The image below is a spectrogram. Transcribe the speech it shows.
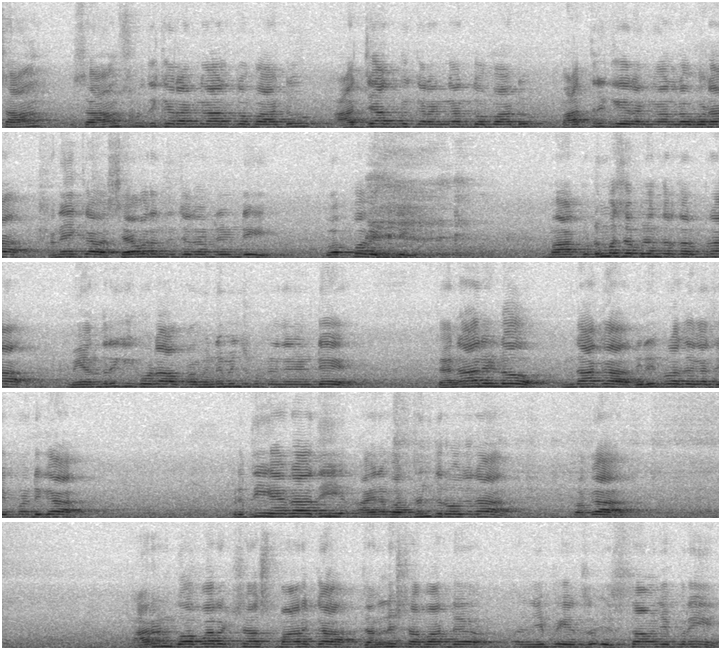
సాం సాంస్కృతిక రంగాలతో పాటు ఆధ్యాత్మిక రంగంతో పాటు పాత్రికేయ రంగాల్లో కూడా అనేక సేవలు అందించినటువంటి గొప్ప వ్యక్తి. మా కుటుంబ సభ్యులందరి తరఫున మీ అందరికీ కూడా ఒక విన్నమించుకుంటుంది ఏంటంటే తెనాలిలో ఇందాక దిలీప్ రాజా గారు చెప్పినట్టుగా ప్రతి ఏడాది ఆయన వర్ధంతి రోజున ఒక ఆర్ఎన్ గోపాలకృష్ణ స్మారక జర్నలిస్ట్ అవార్డు అని చెప్పి ఇస్తామని చెప్పి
